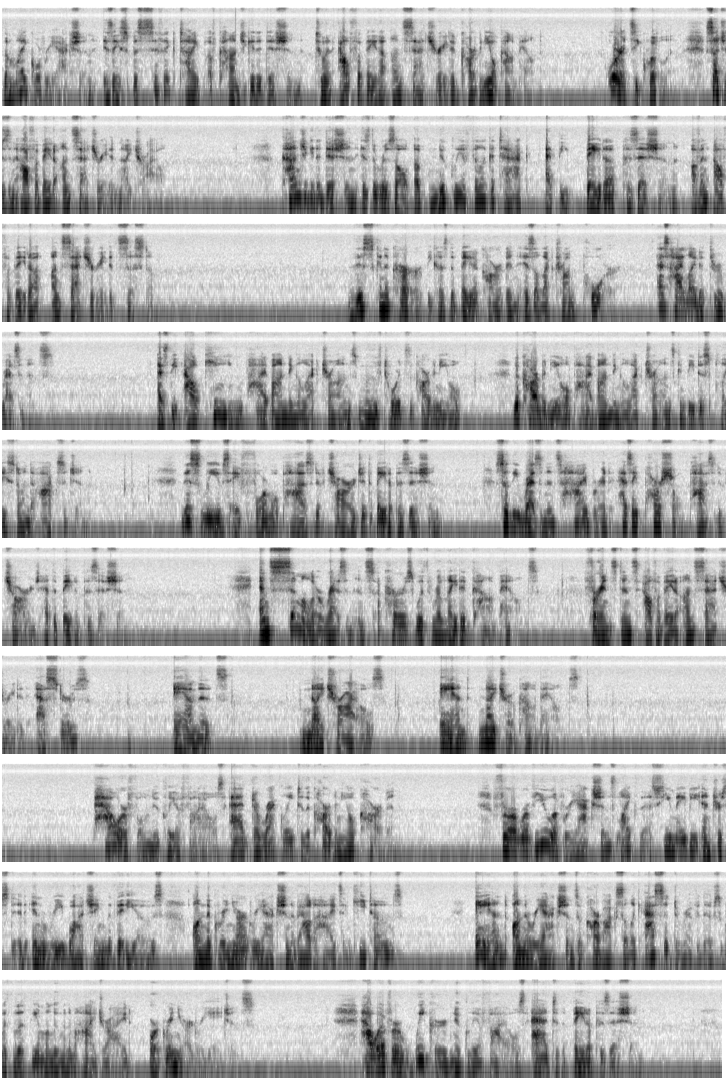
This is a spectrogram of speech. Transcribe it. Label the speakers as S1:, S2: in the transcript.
S1: The Michael reaction is a specific type of conjugate addition to an alpha-beta unsaturated carbonyl compound, or its equivalent, such as an alpha-beta unsaturated nitrile. Conjugate addition is the result of nucleophilic attack at the beta position of an alpha-beta unsaturated system. This can occur because the beta carbon is electron poor, as highlighted through resonance. As the alkene pi bonding electrons move towards the carbonyl, the carbonyl pi bonding electrons can be displaced onto oxygen. This leaves a formal positive charge at the beta position, so the resonance hybrid has a partial positive charge at the beta position. And similar resonance occurs with related compounds. For instance, alpha beta unsaturated esters, amides, nitriles, and nitro compounds. Powerful nucleophiles add directly to the carbonyl carbon. For a review of reactions like this, you may be interested in re-watching the videos on the Grignard reaction of aldehydes and ketones, and on the reactions of carboxylic acid derivatives with lithium aluminum hydride or Grignard reagents. However, weaker nucleophiles add to the beta position.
